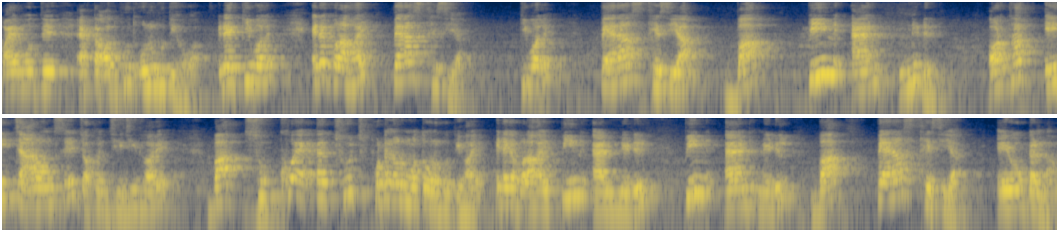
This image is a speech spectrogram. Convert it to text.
পায়ের মধ্যে একটা অদ্ভুত অনুভূতি হওয়া এটা কি বলে? এটা বলা হয় প্যারাস্থেসিয়া। কি বলে? প্যারাস্থেসিয়া বা পিন অ্যান্ড নিডল। অর্থাৎ এই চার অংশে যখন ঝিঝি ধরে বা সূক্ষ্ম একটা ছুঁচ ফোটানোর মতো অনুভূতি হয়, এটাকে বলা হয় pin and needle. Pin and needle বা প্যারাস্থেসিয়া, এই রোগটার নাম।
